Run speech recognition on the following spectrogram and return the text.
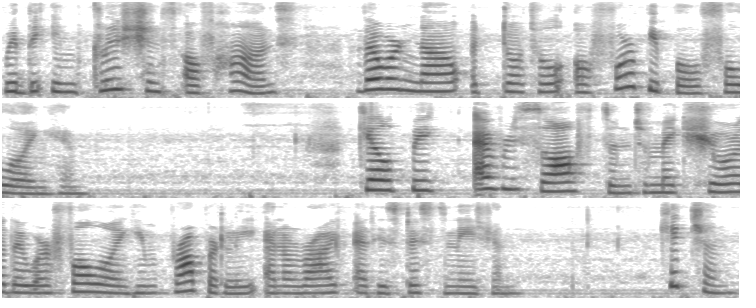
With the inclusions of Hans, there were now a total of four people following him. Cale picked every so often to make sure they were following him properly and arrived at his destination. Kitchen.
